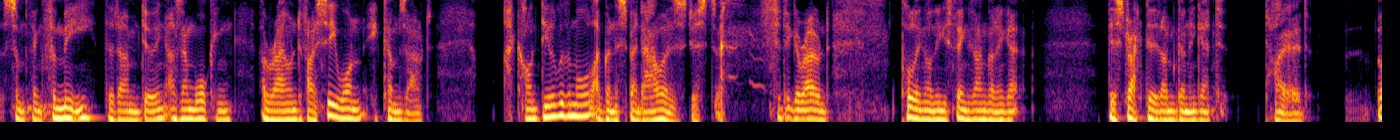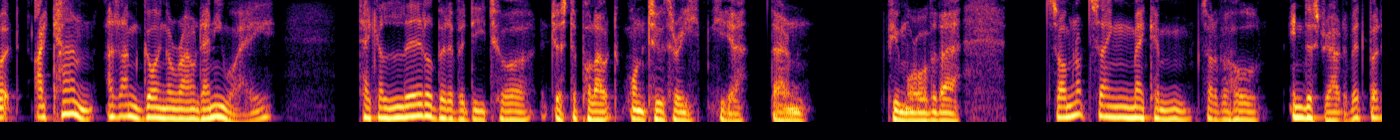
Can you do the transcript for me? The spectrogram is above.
something for me that I'm doing as I'm walking around. If I see one, it comes out. I can't deal with them all. I'm going to spend hours just sitting around pulling on these things. I'm going to get distracted. I'm going to get tired. But I can, as I'm going around anyway, take a little bit of a detour just to pull out one, two, three here, there, and a few more over there. So I'm not saying make him sort of a whole industry out of it, but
